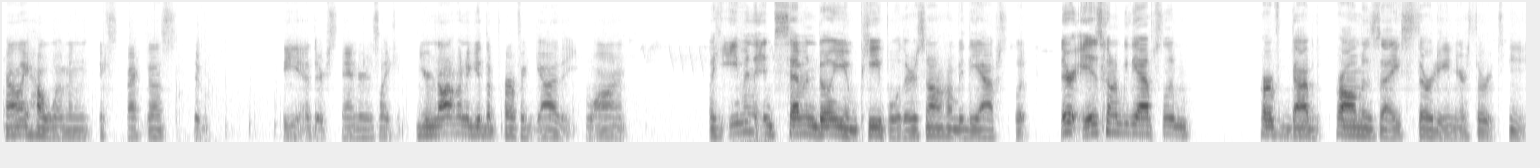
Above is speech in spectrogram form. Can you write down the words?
Kind of like how women expect us to be at their standards. Like, you're not going to get the perfect guy that you want. Like, even in 7 billion people, there's not going to be the absolute... There is going to be the absolute perfect guy, but the problem is that he's 30 and you're 13.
